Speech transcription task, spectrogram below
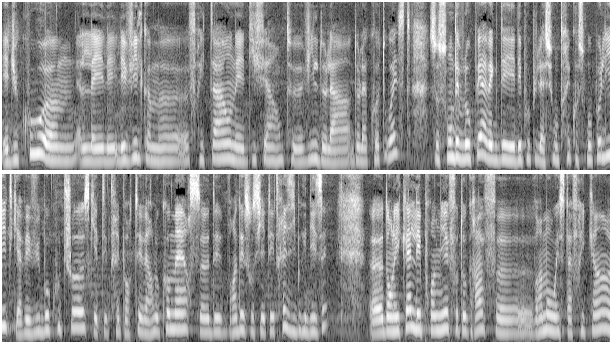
Et du coup, les, villes comme Freetown et différentes villes de la, de la côte ouest se sont développées avec des, populations très cosmopolites, qui avaient vu beaucoup de choses, qui étaient très portées vers le commerce, des, des sociétés très hybridisées, dans lesquelles les premiers photographes vraiment ouest-africains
